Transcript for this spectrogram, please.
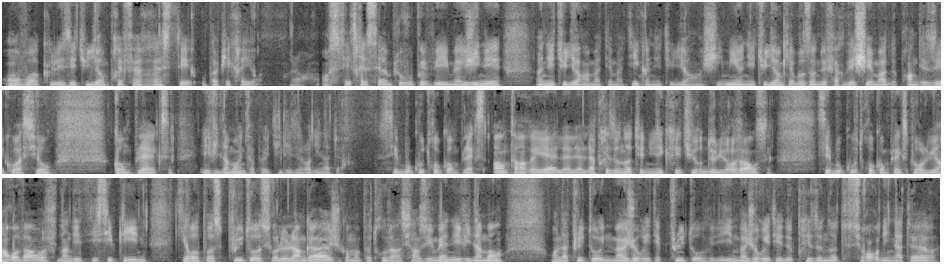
on voit que les étudiants préfèrent rester au papier-crayon. Alors, c'est très simple, vous pouvez imaginer un étudiant en mathématiques, un étudiant en chimie, un étudiant qui a besoin de faire des schémas, de prendre des équations complexes. Évidemment, il ne va pas utiliser l'ordinateur c'est beaucoup trop complexe en temps réel. La prise de notes est une écriture de l'urgence. C'est beaucoup trop complexe pour lui. En revanche, dans des disciplines qui reposent plutôt sur le langage, comme on peut trouver en sciences humaines, évidemment, on a plutôt une majorité, plutôt une majorité de prise de notes sur ordinateur.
